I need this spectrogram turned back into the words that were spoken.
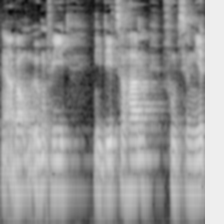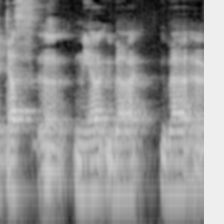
ne, aber um irgendwie eine Idee zu haben, funktioniert das äh, mehr über über äh,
